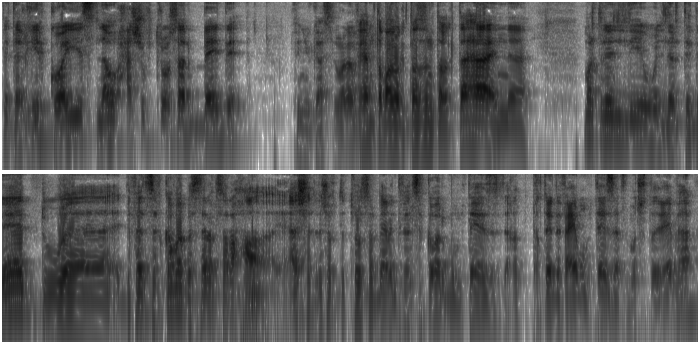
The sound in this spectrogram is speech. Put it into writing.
ده تغيير كويس لو هشوف تروسارد بادئ في نيوكاسل. وأنا فاهم طبعا وجهة نظر أنت قلتها إن مارتينيلي والارتداد وال defensive cover بس أنا بصراحة أشهد ان شفت تروسارد بيعمل defensive cover ممتاز تغطية دفاعية ممتازة في الماتشات اللي لعبها.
